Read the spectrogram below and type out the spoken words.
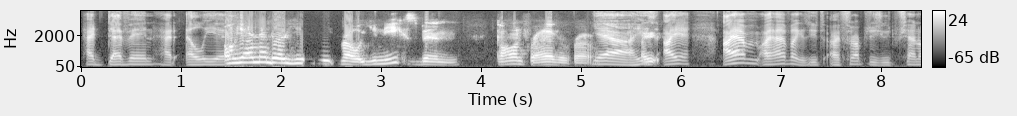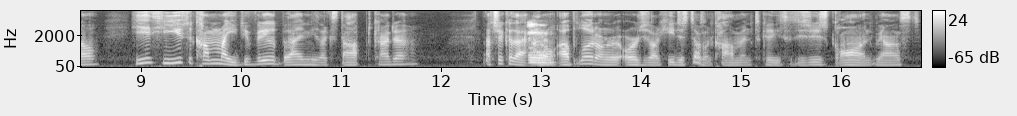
Had Devin, had Elliot. oh yeah, I remember Unique, bro. Unique's been gone forever, bro. Yeah, he's I I have I have like his YouTube, I've subscribed his YouTube channel. He he used to comment on my YouTube videos, but then he like stopped kind of. Not sure because I, I don't upload or or just like he just doesn't comment because he's, he's just gone. To be honest.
